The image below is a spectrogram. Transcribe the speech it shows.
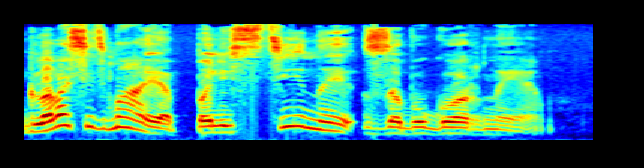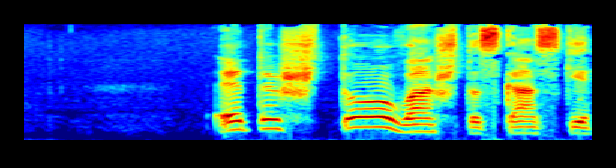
Глава седьмая. Палестины забугорные. Это что ваш-то сказки?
